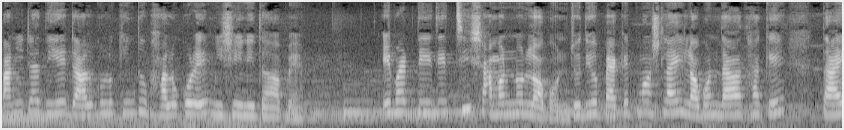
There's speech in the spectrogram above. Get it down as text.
পানিটা দিয়ে ডালগুলো কিন্তু ভালো করে মিশিয়ে নিতে হবে। এবার দিয়ে দিচ্ছি সামান্য লবণ। যদিও প্যাকেট মশলায় লবণ দেওয়া থাকে, তাই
